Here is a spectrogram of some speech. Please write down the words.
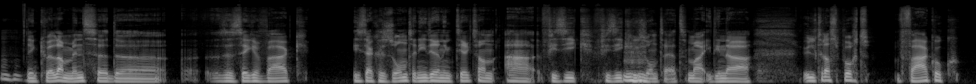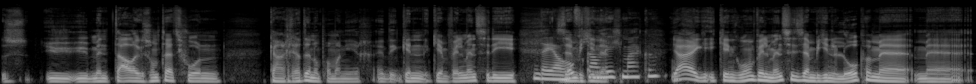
Ik denk wel dat mensen, de, ze zeggen vaak, is dat gezond? En iedereen denkt direct van, ah, fysiek, fysieke Mhm. gezondheid. Maar ik denk dat ultrasport vaak ook je, je mentale gezondheid gewoon kan redden op een manier. Ik ken, ik ken veel mensen die... Dat je Zijn hoofd kan beginnen-? Ja, ik, ik ken gewoon veel mensen die zijn beginnen lopen met, met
